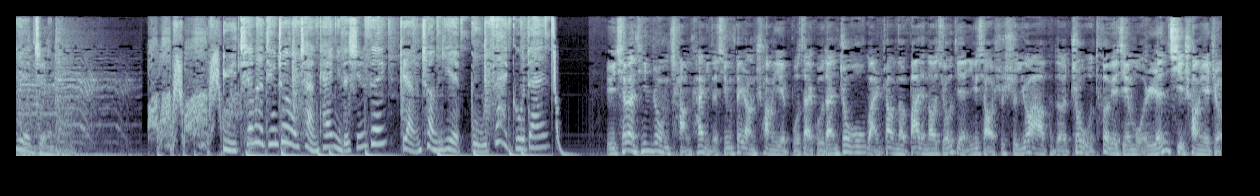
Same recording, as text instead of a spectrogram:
业者》，与千万听众敞开你的心扉，让创业不再孤单。与千万听众敞开你的心扉，让创业不再孤单。周五晚上的八点到九点，一个小时是 U Up 的周五特别节目《人气创业者》。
